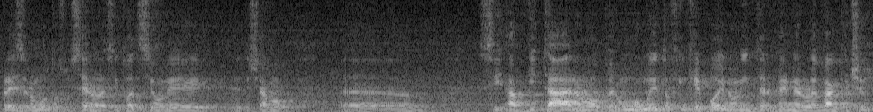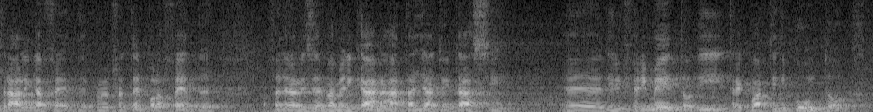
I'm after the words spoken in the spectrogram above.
presero molto sul serio la situazione e diciamo, si avvitarono per un momento finché poi non intervennero le banche centrali, la Fed, nel frattempo la Fed, la Federal Riserva americana, ha tagliato i tassi eh, di riferimento di tre quarti di punto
